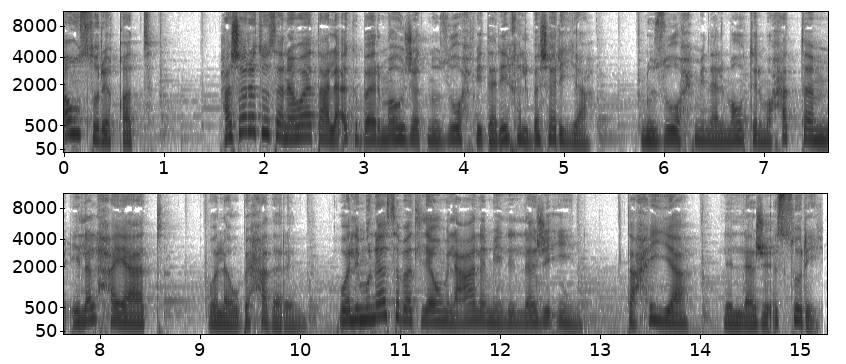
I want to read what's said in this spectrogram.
أو سرقت. عشرة سنوات على أكبر موجة نزوح في تاريخ البشرية. نزوح من الموت المحتم إلى الحياة ولو بحذر. ولمناسبة اليوم العالمي للاجئين تحية للاجئ السوري.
